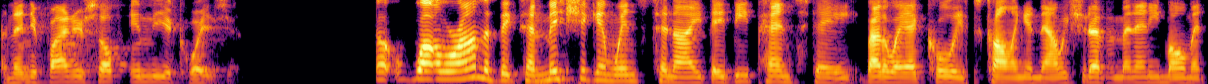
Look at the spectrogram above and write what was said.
and then you find yourself in the equation. Uh, while we're on the Big Ten, Michigan wins tonight. They beat Penn State. By the way, Ed Cooley's calling in now. We should have him at any moment.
